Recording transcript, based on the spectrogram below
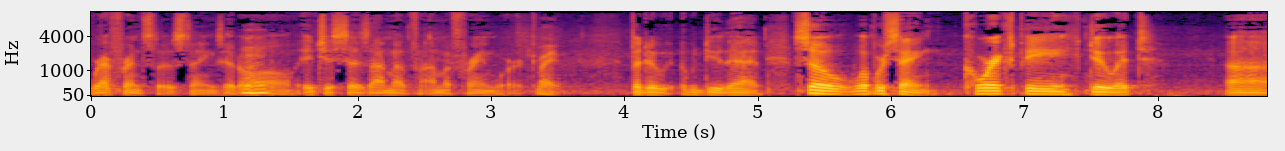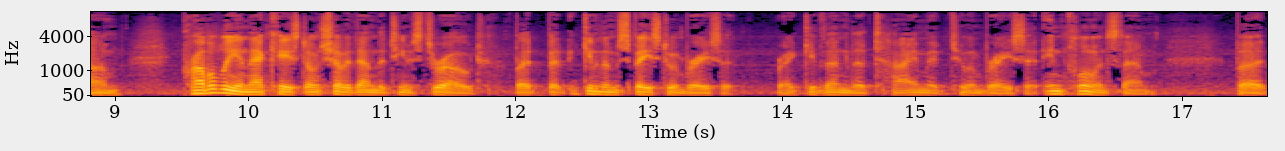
reference those things at all. It just says I'm a I'm a framework Right. but it would do that. So what we're saying, core XP, do it. Um, probably in that case, don't shove it down the team's throat, but but give them space to embrace it. Right, give them the time to embrace it, influence them. But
